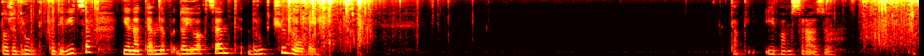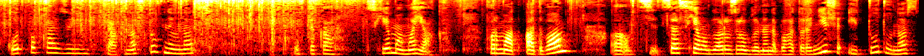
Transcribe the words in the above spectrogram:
Теж друк, подивіться, я на темне даю акцент, друк чудовий. Так, і вам сразу код показую. Так, наступний у нас ось така схема маяк. Формат А2. Ця схема була розроблена набагато раніше, і тут у нас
